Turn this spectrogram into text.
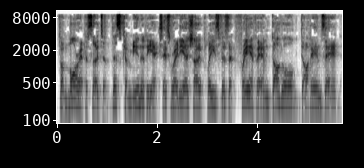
For more episodes of this community access radio show, please visit freefm.org.nz.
